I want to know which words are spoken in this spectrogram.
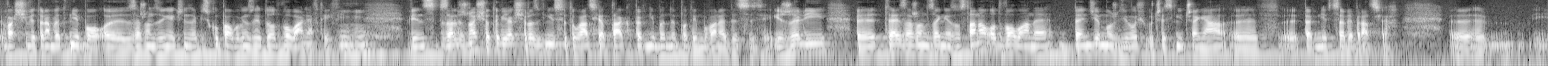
y, właściwie to nawet nie, bo y, zarządzenie księdza biskupa obowiązuje do odwołania w tej chwili. Mhm. Więc w zależności od tego, jak się rozwinie sytuacja, tak pewnie będą podejmowane decyzje. Jeżeli y, te zarządzenia zostaną odwołane, będzie możliwość uczestniczenia w, pewnie w celebracjach. Y,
